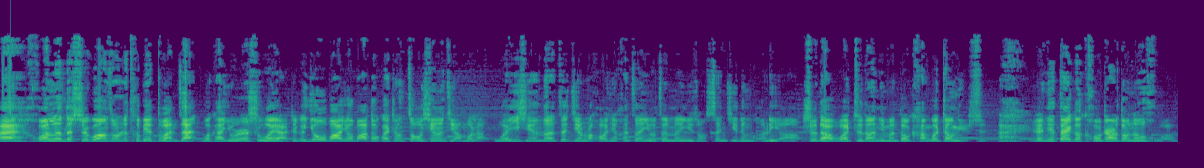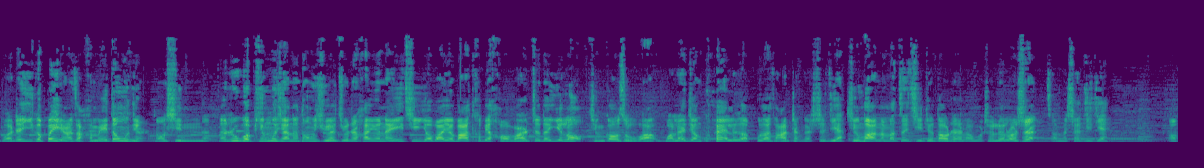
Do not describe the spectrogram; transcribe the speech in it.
哎，欢乐的时光总是特别短暂。我看有人说呀，这个幺八幺八都快成造星节目了。我一寻思，这节目好像还真有这么一种神奇的魔力啊！是的，我知道你们都看过郑女士，哎，人家戴个口罩都能火，我这一个背影咋还没动静？闹心呢。那如果屏幕前的同学觉着还有哪一期幺八幺八特别好玩，值得一唠，请告诉我，我来将快乐播撒整个世界，行吧？那么这期就到这了，我是刘老师，咱们下期见，好。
